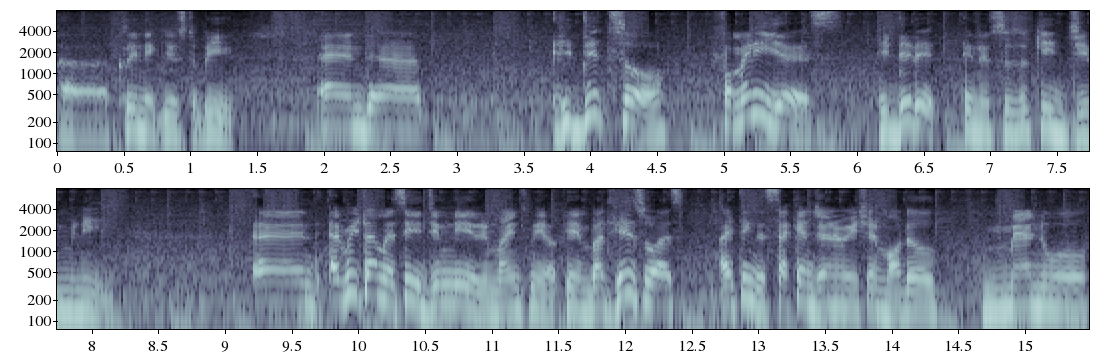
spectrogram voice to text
uh, clinic used to be, and uh, he did so for many years. He did it in a Suzuki Jimny. And every time I see a Jimny, it reminds me of him. But his was, I think, the second generation model manual,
